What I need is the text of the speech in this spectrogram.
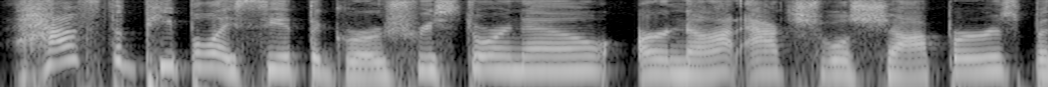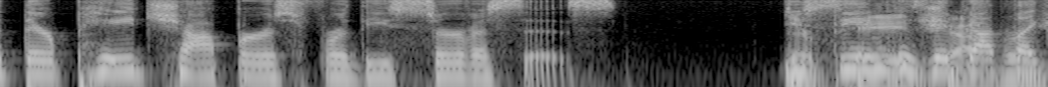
half the people I see at the grocery store now are not actual shoppers, but they're paid shoppers for these services. You see because they've got like?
